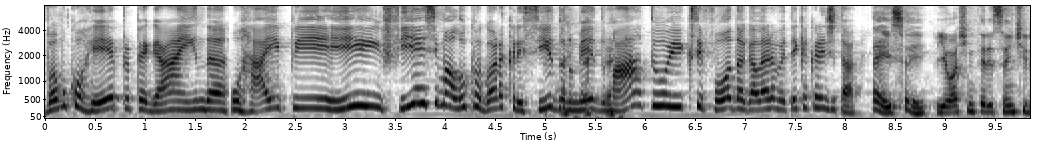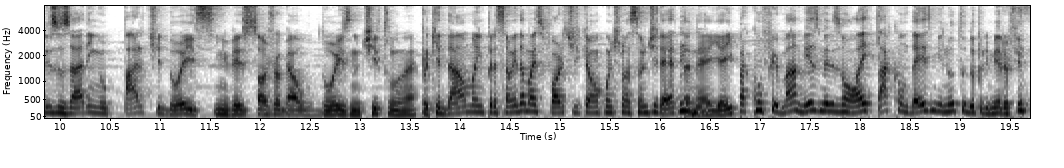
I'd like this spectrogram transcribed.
vamos correr pra pegar ainda o hype e enfia esse maluco agora crescido no meio do mato e que se foda, a galera vai ter que acreditar. É isso aí. E eu acho interessante eles usarem o parte 2 em vez de só jogar o 2 no título, né? Porque dá uma impressão ainda mais forte de que é uma continuação direta, uhum. né? E aí, para confirmar mesmo, eles vão lá e tacam 10 minutos do primeiro filme,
